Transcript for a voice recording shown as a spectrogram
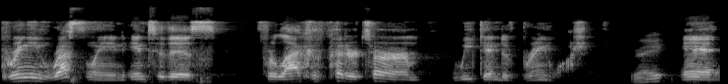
bringing wrestling into this, for lack of a better term, weekend of brainwashing. Right. And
